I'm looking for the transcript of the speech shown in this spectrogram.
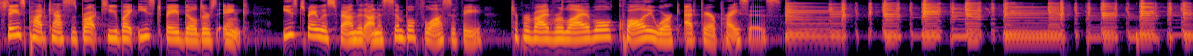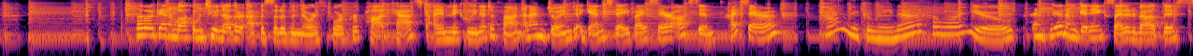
Today's podcast is brought to you by East Bay Builders, Inc. East Bay was founded on a simple philosophy to provide reliable, quality work at fair prices. Hello again, and welcome to another episode of the North Forker podcast. I am Michelina Defont, and I'm joined again today by Sarah Austin. Hi, Sarah. Hi, Michelina. How are you? I'm good. I'm getting excited about this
